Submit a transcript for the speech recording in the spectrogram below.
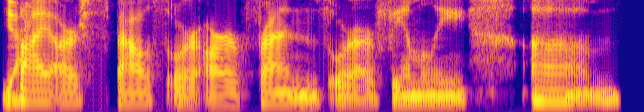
Yeah. by our spouse or our friends or our family, um,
